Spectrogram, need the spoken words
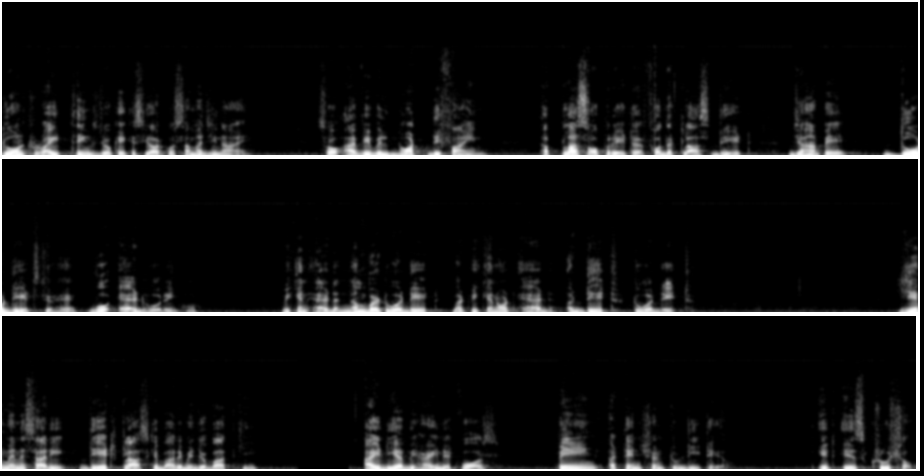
ڈونٹ رائٹ تھنگس جو کہ کسی اور کو سمجھ ہی نہ آئے so I we will not define a plus operator for the class date جہاں پہ دو ڈیٹس جو ہے وہ ایڈ ہو رہی ہوں۔ We can add a number to a date but we can not add a date to a date یہ میں نے ساری ڈیٹ کلاس کے بارے میں جو بات کی idea behind it was paying attention to detail it is crucial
